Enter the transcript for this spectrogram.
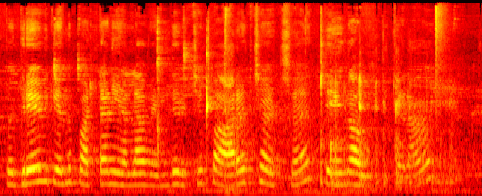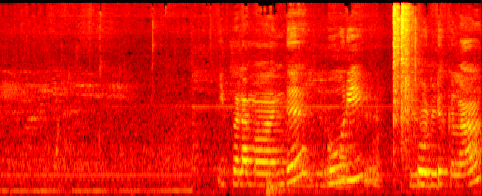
இப்போ கிரேவிக்கு வந்து பட்டாணி நல்லா வெந்துருச்சு. இப்போ அரைச்ச வச்ச தேங்காய் ஊற்றிக்கலாம் இப்போ நம்ம வந்து பூரி போட்டுக்கலாம்.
